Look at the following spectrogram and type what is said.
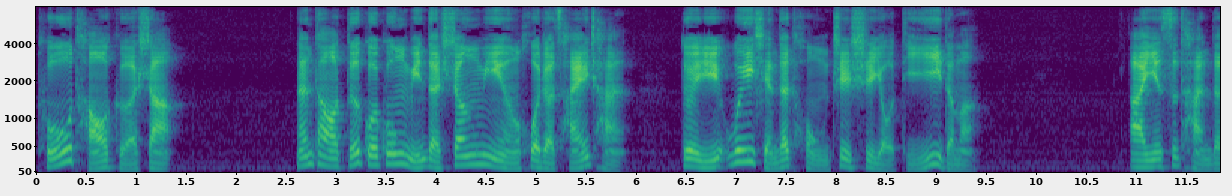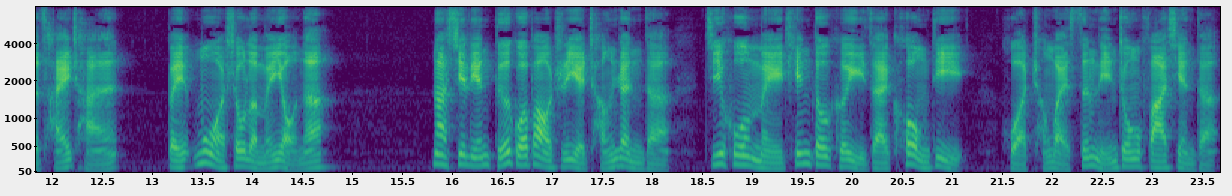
屠逃格杀。难道德国公民的生命或者财产，对于危险的统治是有敌意的吗？爱因斯坦的财产被没收了没有呢？那些连德国报纸也承认的，几乎每天都可以在空地或城外森林中发现的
